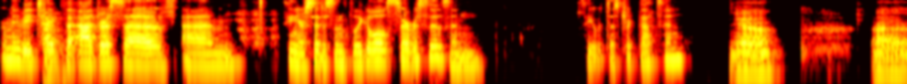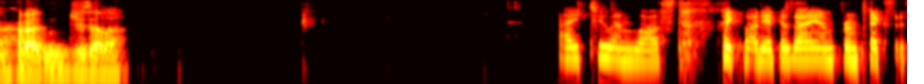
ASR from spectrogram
Or maybe type the address of um, Senior Citizens Legal Services and see what district that's in. yeah. Uh, how about Gisela? I too am lost, like Claudia, because I am from Texas.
